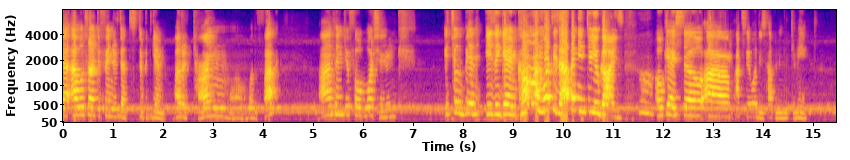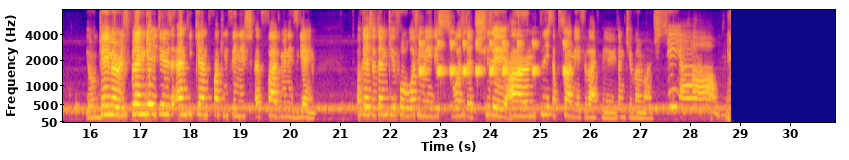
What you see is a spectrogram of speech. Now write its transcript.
I will try to finish that stupid game other time. Uh, what the fuck? And thank you for watching. It should be an easy game. Come on, what is happening to you guys? Okay, so um, actually, what is happening to me? Your gamer is playing Gators and he can't fucking finish a 5 minutes game. Okay, so thank you for watching me. This was the Chizzy and please subscribe me if you like me. Thank you very much. See ya!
